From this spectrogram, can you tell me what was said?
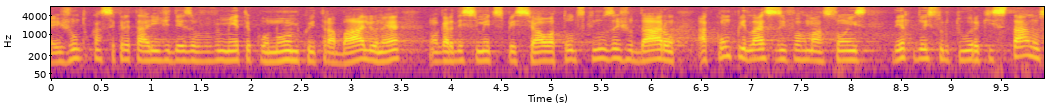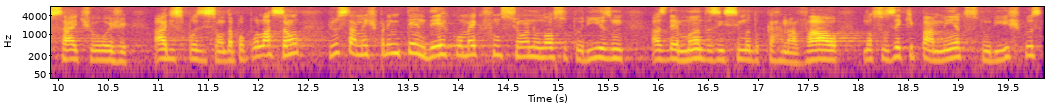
é, junto com a Secretaria de Desenvolvimento Econômico e Trabalho, né, um agradecimento especial a todos que nos ajudaram a compilar essas informações dentro da estrutura que está no site hoje à disposição da população, justamente para entender como é que funciona o nosso turismo, as demandas em cima do carnaval, nossos equipamentos turísticos.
